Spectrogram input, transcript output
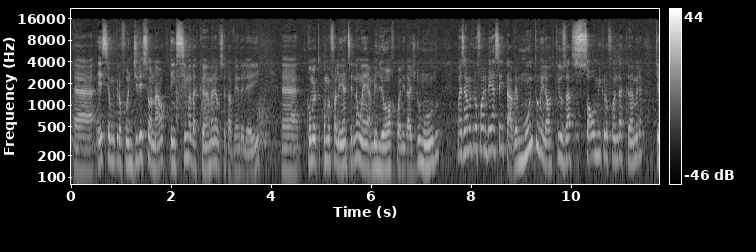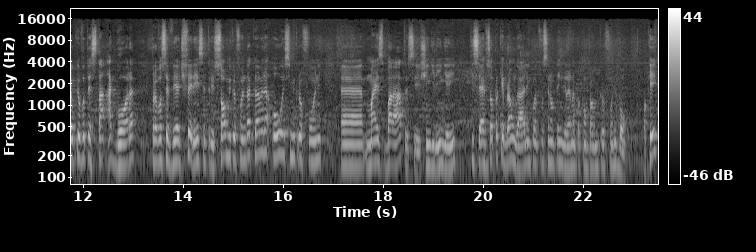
Uh, esse é o microfone direcional que tem em cima da câmera, você está vendo ele aí. Uh, como, eu, como eu falei antes, ele não é a melhor qualidade do mundo, mas é um microfone bem aceitável. É muito melhor do que usar só o microfone da câmera, que é o que eu vou testar agora para você ver a diferença entre só o microfone da câmera ou esse microfone uh, mais barato, esse Xing Ling aí, que serve só para quebrar um galho enquanto você não tem grana para comprar um microfone bom ok?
